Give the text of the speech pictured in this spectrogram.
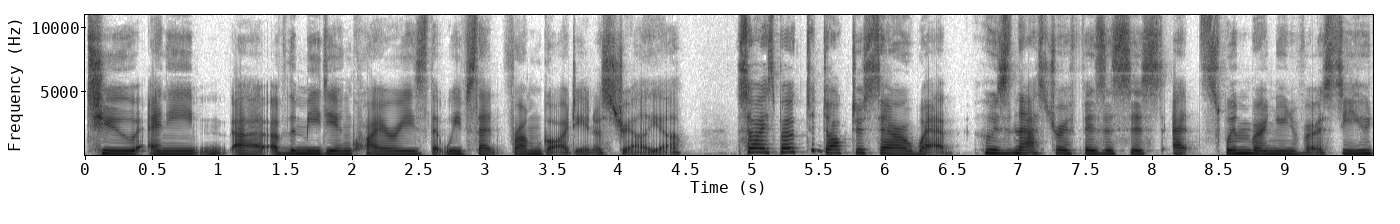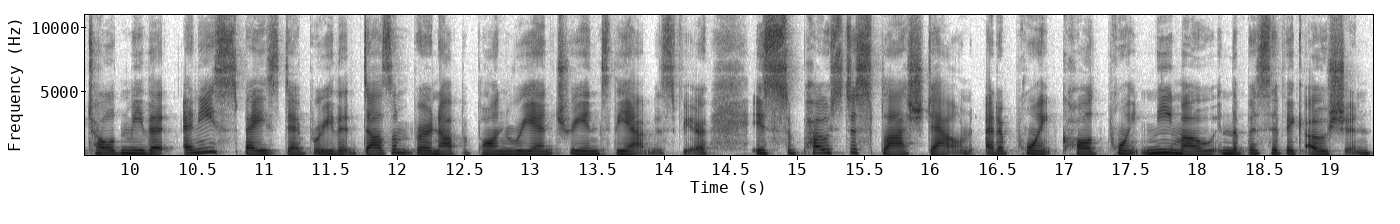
to any uh, of the media inquiries that we've sent from Guardian Australia. So I spoke to Dr. Sarah Webb, who's an astrophysicist at Swinburne University, who told me that any space debris that doesn't burn up upon re entry into the atmosphere is supposed to splash down at a point called Point Nemo in the Pacific Ocean,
